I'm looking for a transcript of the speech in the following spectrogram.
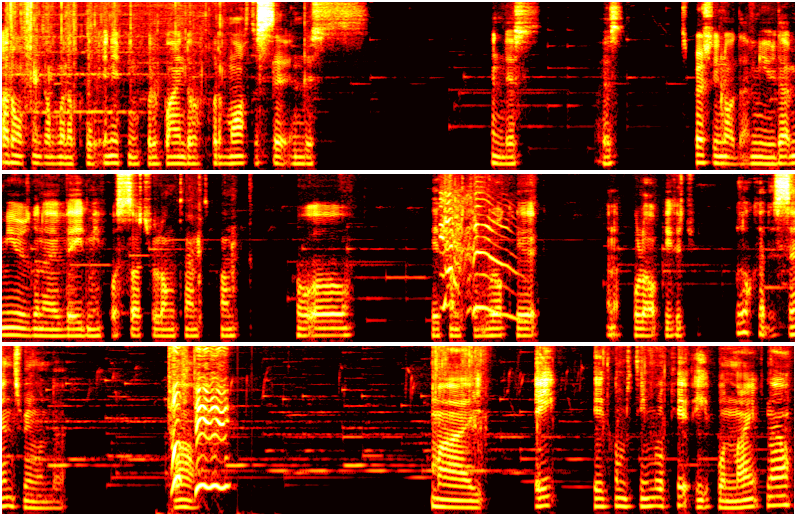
I don't think I'm gonna pull anything for the binder for the master set in this in this. Especially not that Mew. That Mew is gonna evade me for such a long time to come. Oh oh. Here comes the rocket. And I pull out Pikachu. Look at the centering on that. Wow. My eight here comes Team Rocket, 8 for 9th now.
